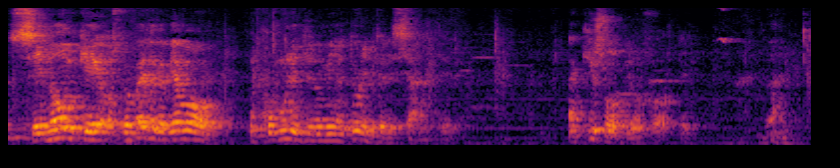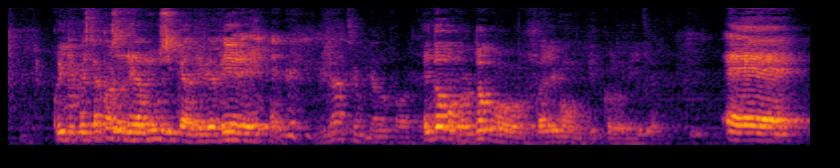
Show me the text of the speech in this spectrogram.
Se non che ho scoperto che abbiamo un comune denominatore interessante. Anch'io sono pianoforte. Quindi questa cosa della musica deve avere... Grazie un pianoforte. E dopo, dopo faremo un piccolo video. Eh,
